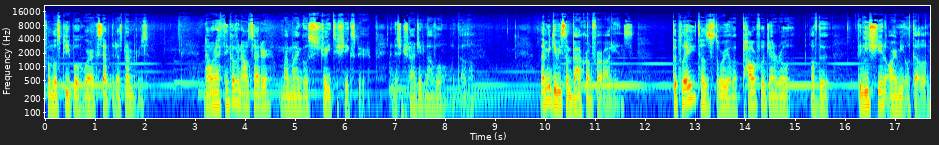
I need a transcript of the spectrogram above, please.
from those people who are accepted as members. Now, when I think of an outsider, my mind goes straight to Shakespeare and his tragic novel, Othello. Let me give you some background for our audience. The play tells the story of a powerful general of the Venetian army, Othello,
